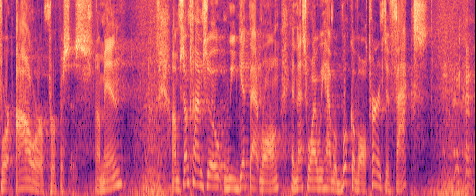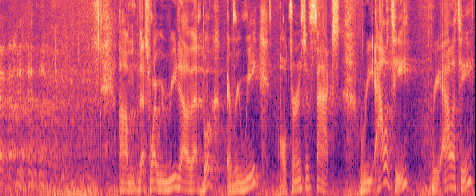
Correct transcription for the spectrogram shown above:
for our purposes. Amen? Um, sometimes, though, we get that wrong, and that's why we have a book of alternative facts. um, that's why we read out of that book every week alternative facts, reality, reality,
